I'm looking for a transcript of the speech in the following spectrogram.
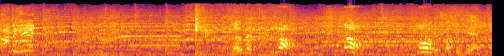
I'm hit! Hello there. No! No! No! You're fucking dead.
